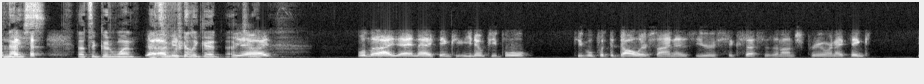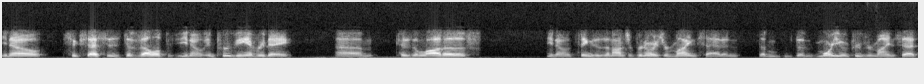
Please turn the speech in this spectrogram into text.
Nice. That's a good one. Yeah, That's I mean, really good. Actually. You know, I well, no, I and I think you know people people put the dollar sign as your success as an entrepreneur, and I think you know success is develop you know improving every day because a lot of you know things as an entrepreneur is your mindset, and the the more you improve your mindset.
